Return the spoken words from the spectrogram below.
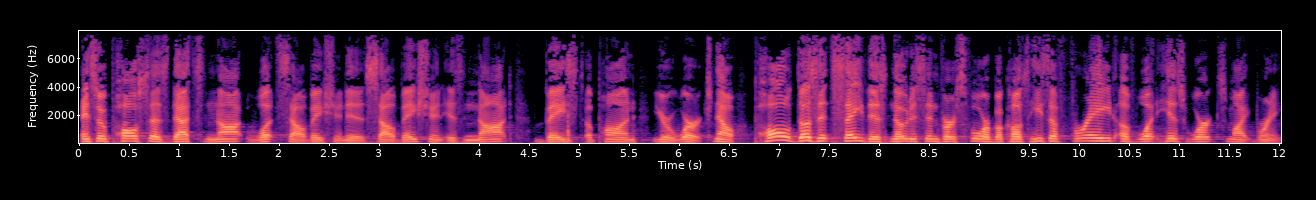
And so Paul says that's not what salvation is. Salvation is not based upon your works. Now, Paul doesn't say this, notice in verse 4, because he's afraid of what his works might bring.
